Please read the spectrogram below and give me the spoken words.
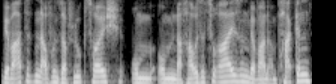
wir warteten auf unser Flugzeug, um, um nach Hause zu reisen. Wir waren am Packen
